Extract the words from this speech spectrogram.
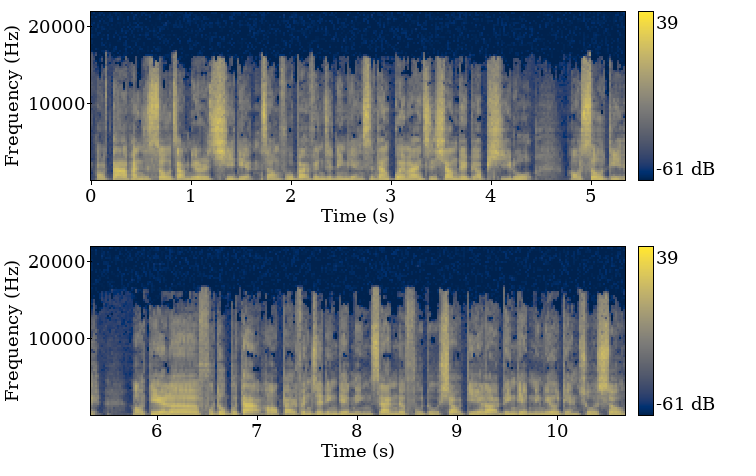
好，大盘是收涨六十七点，涨幅百分之零点四，但柜买指相对比较疲弱，好，收跌。哦，跌了幅度不大哈，百分之零点零三的幅度，小跌了零点零六点做收。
